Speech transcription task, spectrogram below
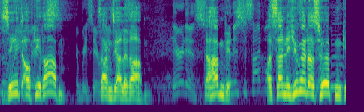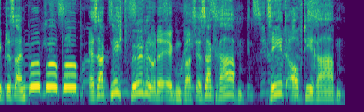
Seht auf die Raben, sagen sie alle Raben. Da haben wir es. Als seine Jünger das hörten, gibt es ein Boop, Boop, Boop. Er sagt nicht Vögel oder irgendwas, er sagt Raben. Seht auf die Raben.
